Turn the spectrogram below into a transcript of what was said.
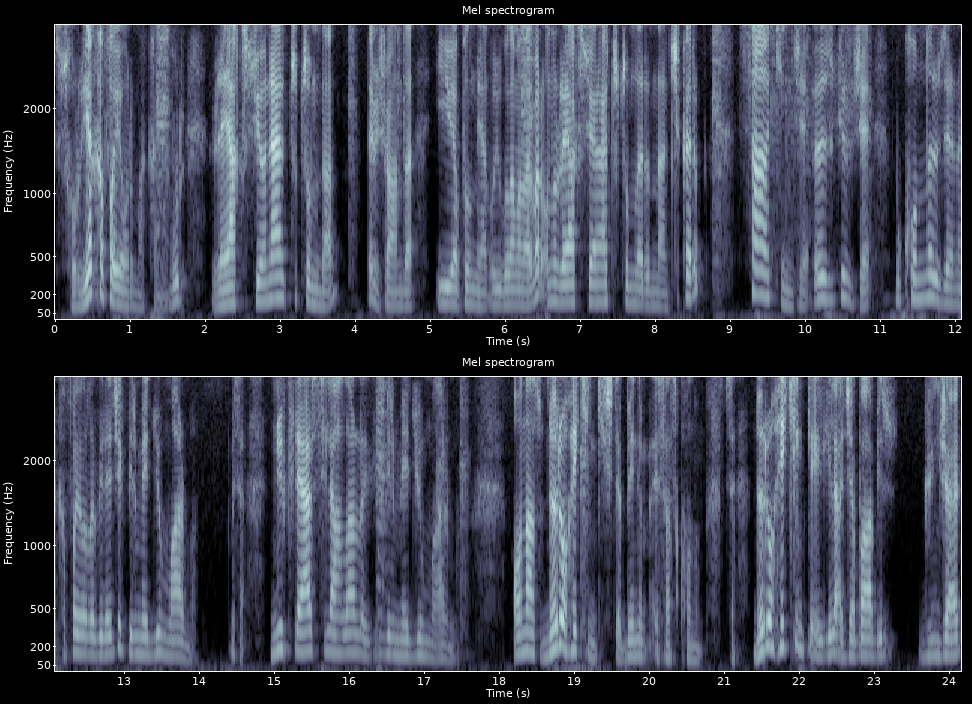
soruya kafa yormak hani bu reaksiyonel tutumdan değil mi şu anda iyi yapılmayan uygulamalar var. Onun reaksiyonel tutumlarından çıkarıp sakince, özgürce bu konular üzerine kafa yorabilecek bir medyum var mı? Mesela nükleer silahlarla ilgili bir medyum var mı? Ondan sonra neurohacking işte benim esas konum. Mesela neurohacking ile ilgili acaba bir güncel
